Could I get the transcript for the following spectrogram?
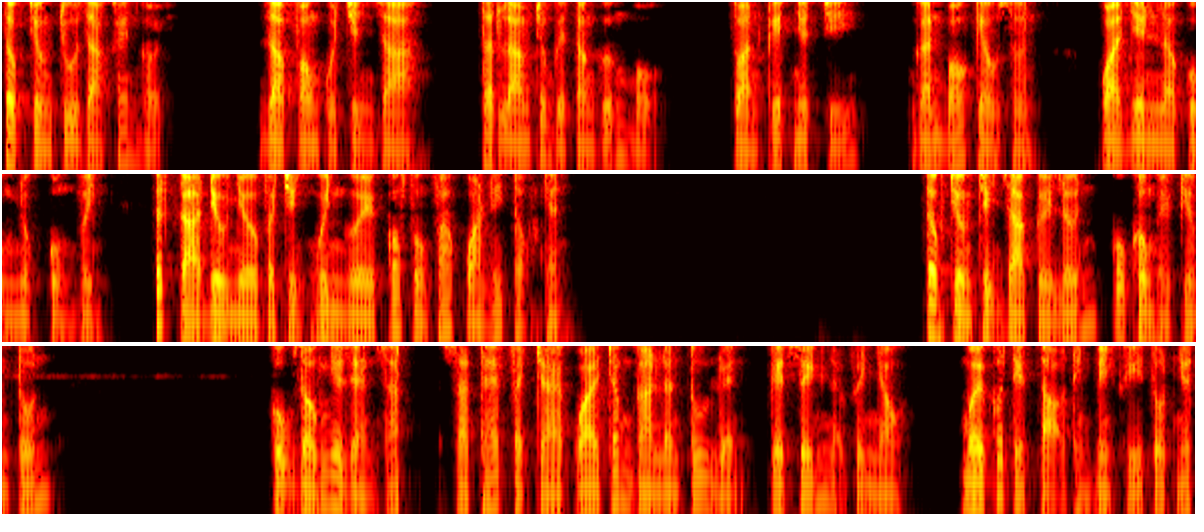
Tộc trưởng chu gia khen ngợi. Gia phòng của trịnh gia Thật làm cho người ta ngưỡng mộ. Toàn kết nhất trí, Gắn bó keo sơn, Quả nhiên là cùng nhục cùng vinh. Tất cả đều nhờ vào trịnh huynh người có phương pháp quản lý tộc nhân. Tộc trưởng trịnh gia cười lớn, Cũng không hề kiêm tốn. Cũng giống như rèn sắt Sắt thép phải trải qua trăm ngàn lần tu luyện Kết dính lại với nhau Mới có thể tạo thành binh khí tốt nhất.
